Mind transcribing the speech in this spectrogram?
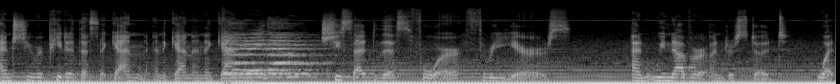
And she repeated this again and again and again. She said this for three years and we never understood what,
